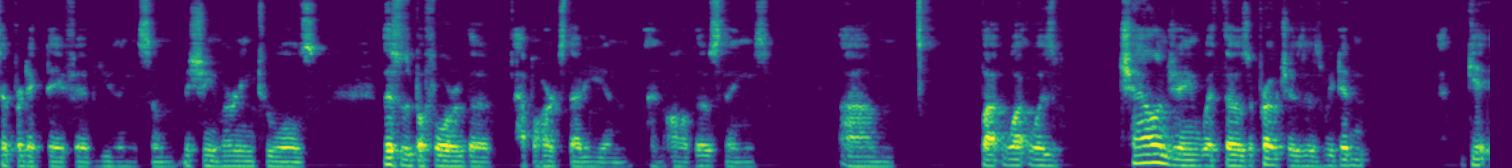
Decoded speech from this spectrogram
to predict AFib using some machine learning tools. This was before the Apple Heart Study and and all of those things. Um, but what was challenging with those approaches is we didn't get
